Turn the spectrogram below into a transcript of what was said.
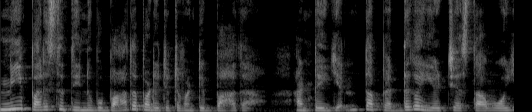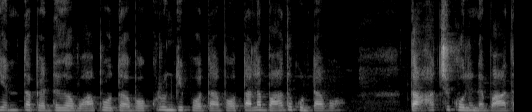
నీ పరిస్థితి నువ్వు బాధపడేటటువంటి బాధ. అంటే ఎంత పెద్దగా ఏడ్చేస్తావో ఎంత పెద్దగా వాపోతావో కృంగిపోతావో తల బాదుకుంటావో దాచుకోలేని బాధ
